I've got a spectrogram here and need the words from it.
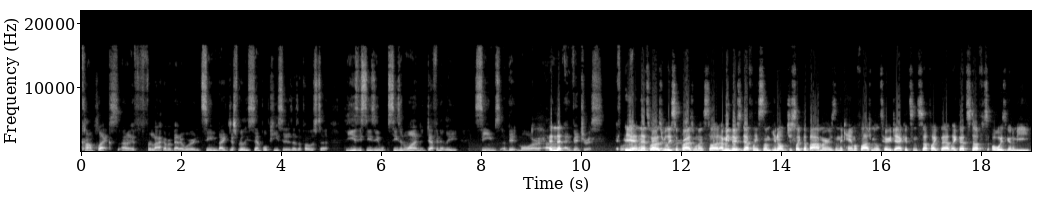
complex, uh, if for lack of a better word. It seemed like just really simple pieces, as opposed to the Yeezy season season one. Definitely seems a bit more uh, that- adventurous. for- Yeah, for and that's why I was really word. surprised when I saw it. I mean, there's definitely some, you know, just like the bombers and the camouflage military jackets and stuff like that. Like that stuff's always going to be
